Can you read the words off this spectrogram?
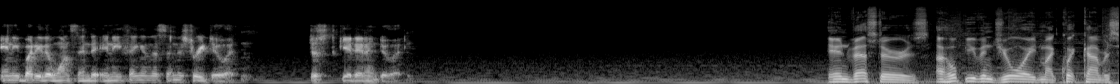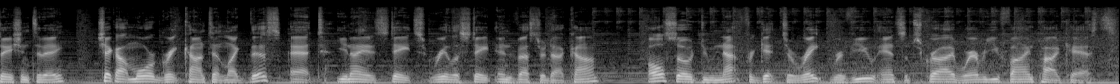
anybody that wants into anything in this industry, do it. Just get in and do it. Investors, I hope you've enjoyed my quick conversation today. Check out more great content like this at UnitedStatesRealEstateInvestor.com. Also, do not forget to rate, review, and subscribe wherever you find podcasts.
